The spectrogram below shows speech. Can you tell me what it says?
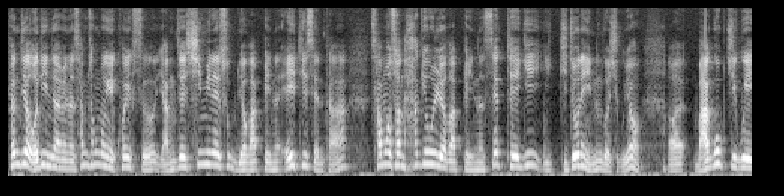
현재 어디 있냐면은 삼성동의 코엑스, 양재 시민의 숲역 앞에 있는 AT 센터, 3호선 하교울역 앞에 있는 세택이 이 기존에 있는 것이고요. 어, 마곡지구에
